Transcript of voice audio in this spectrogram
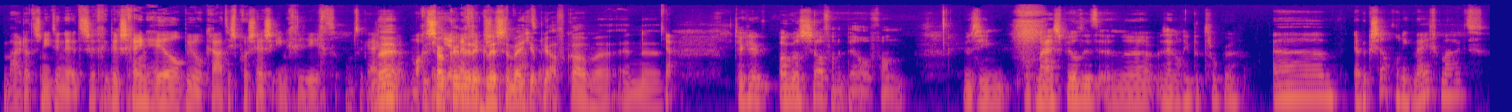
maar dat is niet een, het is, er is geen heel bureaucratisch proces ingericht om te kijken, Nee, mag dus zo kunnen de klussen een beetje op je afkomen. En, eh, Ja. Trek je ook wel zelf aan de bel van... We zien, volgens mij speelt dit en eh, we zijn nog niet betrokken. Ehm, heb ik zelf nog niet meegemaakt.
